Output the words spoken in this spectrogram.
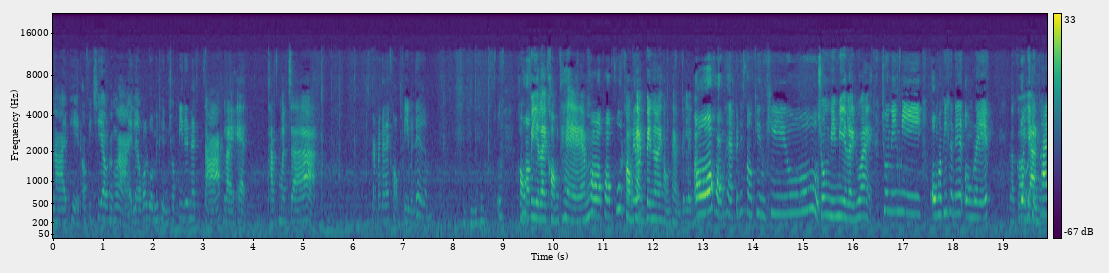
ไลน์เพจออฟฟิเชียลทั้งหลาย แล้วก็รวมไปถึงช้อปปีด้วยนะจ๊ะ ไลน์แอดทักมาจ้า แล้วก็จะได้ของฟรีเหมือนเดิม ของฟรีอะไรของแถม พอพอพูดของแถคำมนี้เป็นอะไรของแถมเป็นอะไรบ้าอ๋งอของแถมเป็นที่ซอคินคิวช่วงนี้มีอะไรด้วย ช่วงนี้มีองค์พระพิคเนตองค์เล็กแล้วก็รวมไปยัถึนงผ้า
